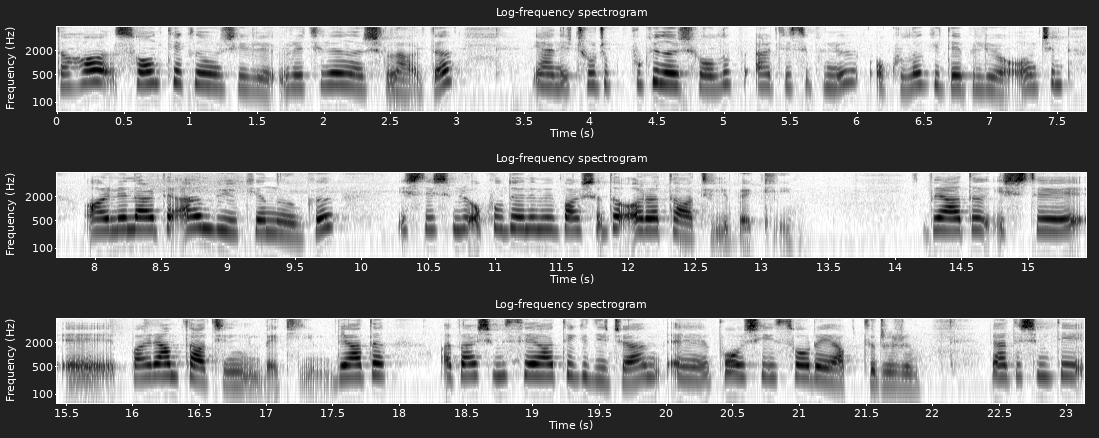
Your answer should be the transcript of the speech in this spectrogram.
daha son teknolojiyle üretilen aşılarda yani çocuk bugün aşı olup ertesi günü okula gidebiliyor. Onun için ailelerde en büyük yanılgı işte şimdi okul dönemi başladı ara tatili bekleyeyim. Veya da işte e, bayram tatilini bekleyeyim. Veya da Ay ben şimdi seyahate gideceğim, e, bu aşıyı sonra yaptırırım. Veya da şimdi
